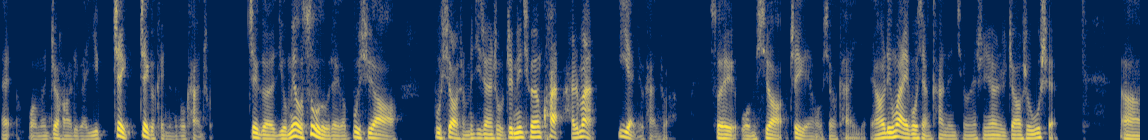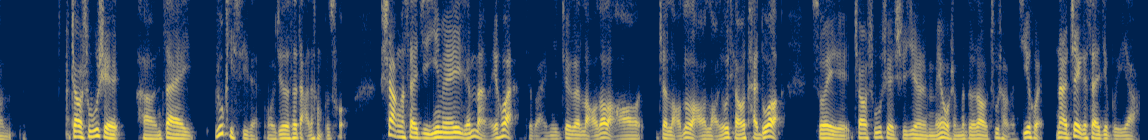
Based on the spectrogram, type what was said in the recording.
哎，我们正好礼拜一这这个肯定能够看出来。这个有没有速度？这个不需要不需要什么技战术，这名球员快还是慢，一眼就看出来了。所以我们需要这点，我需要看一眼。然后另外一个我想看的球员实际上是赵世乌什，啊，赵世乌什啊，在 Rookie season 我觉得他打得很不错。上个赛季因为人满为患，对吧？你这个老的老，这老的老，老油条太多了，所以赵世乌什实际上没有什么得到出场的机会。那这个赛季不一样，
